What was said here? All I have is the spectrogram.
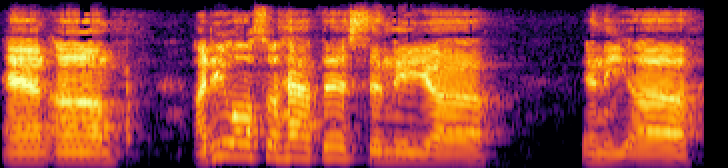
And um, I do also have this in the uh, in the uh,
